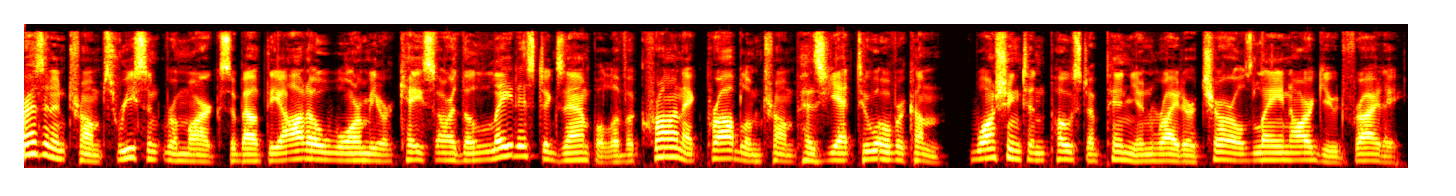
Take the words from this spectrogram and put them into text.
President Trump's recent remarks about the Otto Warmbier case are the latest example of a chronic problem Trump has yet to overcome, Washington Post opinion writer Charles Lane argued Friday.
